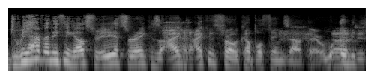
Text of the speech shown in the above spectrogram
Do we have anything else for idiots array? Because I I could throw a couple things out there. No, dude,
